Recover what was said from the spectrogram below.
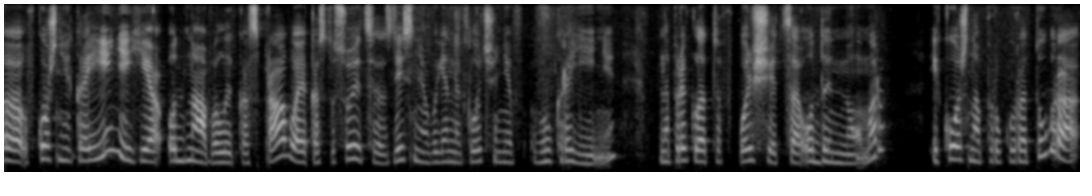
е, в кожній країні є одна велика справа, яка стосується здійснення воєнних злочинів в Україні. Наприклад, в Польщі це один номер, і кожна прокуратура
